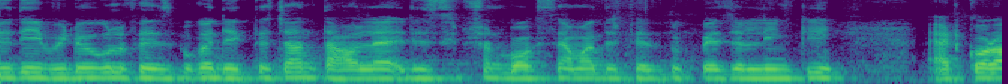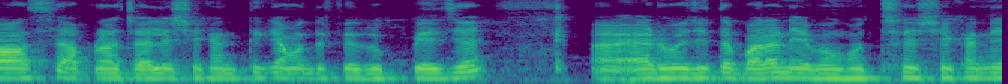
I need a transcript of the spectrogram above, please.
যদি এই ভিডিওগুলো ফেসবুকে দেখতে চান, তাহলে ডিসক্রিপশন বক্সে আমাদের ফেসবুক পেজের লিঙ্কটি অ্যাড করা আছে। আপনারা চাইলে সেখান থেকে আমাদের ফেসবুক পেজে অ্যাড হয়ে যেতে পারেন এবং হচ্ছে সেখানে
